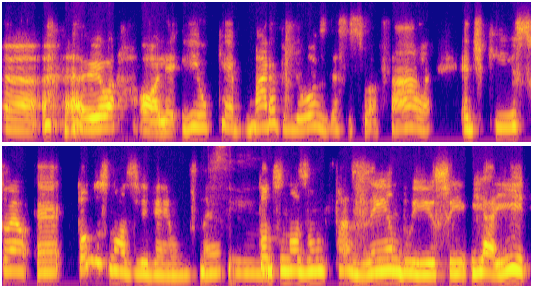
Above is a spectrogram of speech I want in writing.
Ah, eu, olha, e o que é maravilhoso dessa sua fala é de que isso é, é todos nós vivemos, né? Sim. Todos nós vamos fazendo isso. E, e, aí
